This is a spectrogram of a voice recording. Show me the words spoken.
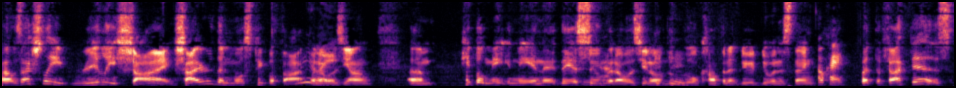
I was actually really shy, shyer than most people thought when I was young. Um, people meet me and they, they assume Yeah. that I was, you know, the little confident dude doing his thing. Okay. But the fact is,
